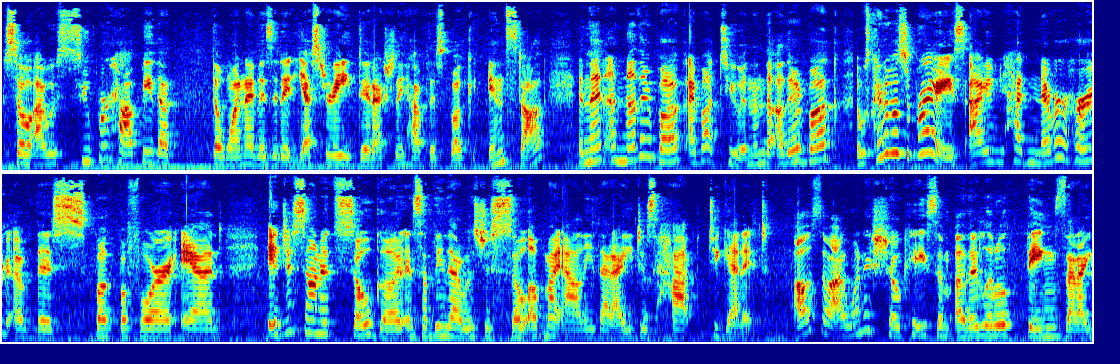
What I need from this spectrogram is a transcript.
so i was super happy that the one I visited yesterday did actually have this book in stock. And then another book, I bought two, and then the other book, it was kind of a surprise. I had never heard of this book before, and it just sounded so good and something that was just so up my alley that I just had to get it. Also i want to showcase some other little things that i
